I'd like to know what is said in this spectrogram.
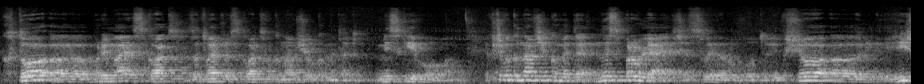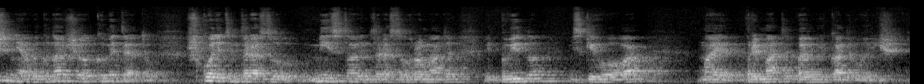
хто е, приймає склад, затверджує склад виконавчого комітету? Міський голова. Якщо виконавчий комітет не справляється зі своєю роботою, якщо е, рішення виконавчого комітету шкодять інтересу міста, інтересу громади, відповідно, міський голова має приймати певні кадрові рішення.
